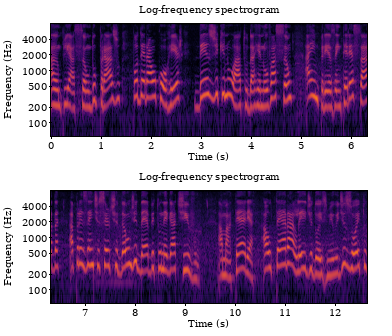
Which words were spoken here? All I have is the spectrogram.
A ampliação do prazo poderá ocorrer desde que no ato da renovação a empresa interessada apresente certidão de débito negativo. A matéria altera a lei de 2018,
